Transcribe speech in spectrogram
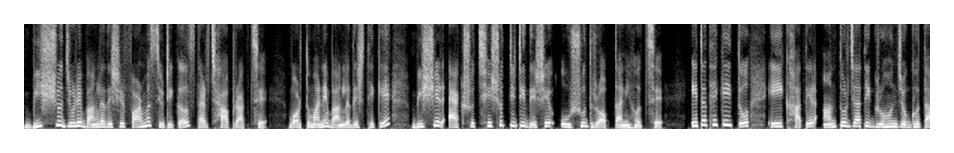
বিশ্বজুড়ে বাংলাদেশের ফার্মাসিউটিক্যালস তার ছাপ রাখছে। বর্তমানে বাংলাদেশ থেকে বিশ্বের একশো দেশে ওষুধ রপ্তানি হচ্ছে। এটা থেকেই তো এই খাতের আন্তর্জাতিক গ্রহণযোগ্যতা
